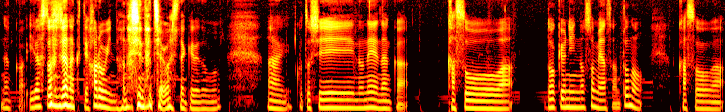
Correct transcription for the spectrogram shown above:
なんかイラストじゃなくてハロウィンの話になっちゃいましたけれども。はい。今年のねなんか仮装は同居人の染谷さんとの仮装は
